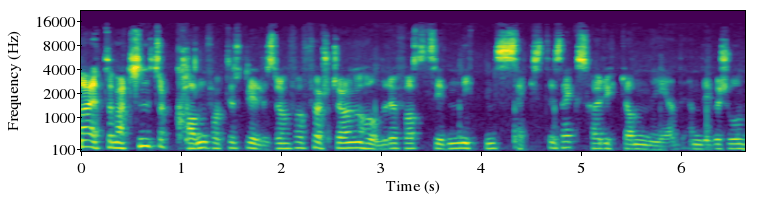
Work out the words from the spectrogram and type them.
da, etter matchen, så kan faktisk Lillestrøm for første gang holde det fast siden 1966 har rykka ned en divisjon.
